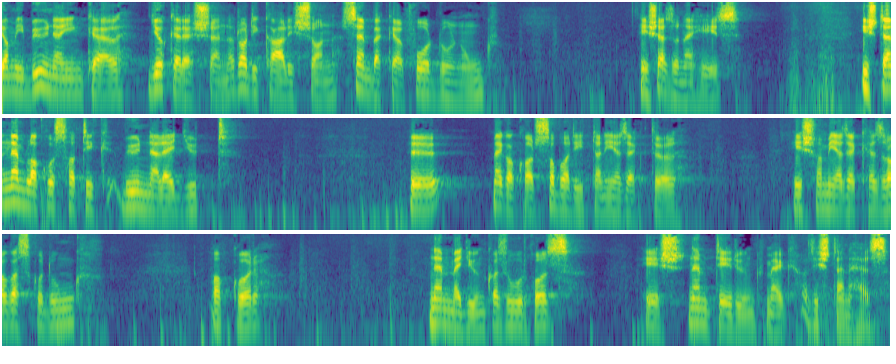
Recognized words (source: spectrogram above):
a mi bűneinkkel gyökeresen, radikálisan szembe kell fordulnunk, és ez a nehéz. Isten nem lakozhatik bűnnel együtt, ő meg akar szabadítani ezektől, és ha mi ezekhez ragaszkodunk, akkor nem megyünk az Úrhoz, és nem térünk meg az Istenhez.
